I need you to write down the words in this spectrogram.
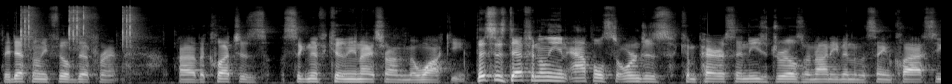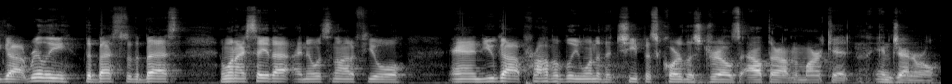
they definitely feel different uh, the clutch is significantly nicer on the Milwaukee. This is definitely an apples to oranges comparison. These drills are not even in the same class. You got really the best of the best. And when I say that, I know it's not a fuel and you got probably one of the cheapest cordless drills out there on the market in general.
